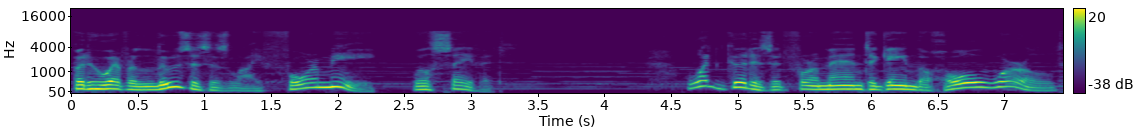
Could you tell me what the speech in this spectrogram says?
but whoever loses his life for me will save it. What good is it for a man to gain the whole world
